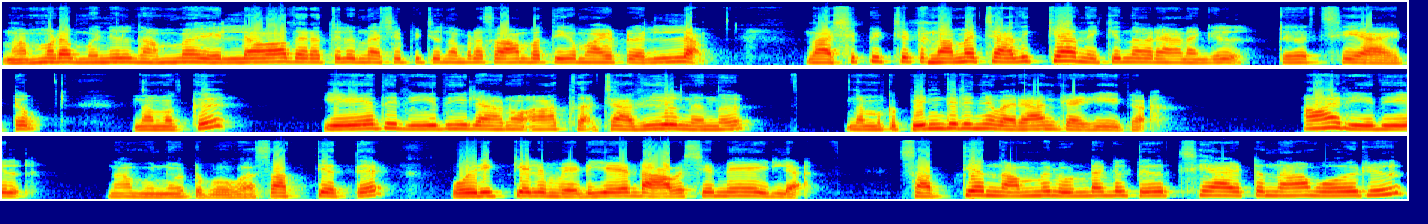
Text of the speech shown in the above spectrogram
നമ്മുടെ മുന്നിൽ നമ്മെ എല്ലാ തരത്തിലും നശിപ്പിച്ച് നമ്മുടെ സാമ്പത്തികമായിട്ടും എല്ലാം നശിപ്പിച്ചിട്ട് നമ്മെ ചതിക്കാൻ നിൽക്കുന്നവരാണെങ്കിൽ തീർച്ചയായിട്ടും നമുക്ക് ഏത് രീതിയിലാണോ ആ ചതിയിൽ നിന്ന് നമുക്ക് പിന്തിരിഞ്ഞ് വരാൻ കഴിയുക. ആ രീതിയിൽ നാം മുന്നോട്ട് പോവുക. സത്യത്തെ ഒരിക്കലും വെടിയേണ്ട ആവശ്യമേ ഇല്ല. സത്യം നമ്മിലുണ്ടെങ്കിൽ തീർച്ചയായിട്ടും നാം ഒരു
